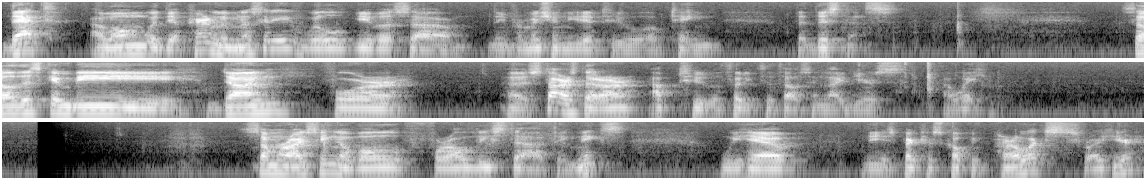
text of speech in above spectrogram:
that, along with the apparent luminosity, will give us uh, the information needed to obtain the distance. So this can be done for uh, stars that are up to 32,000 light years away. Summarizing of all for all these uh, techniques, we have the spectroscopic parallax right here.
